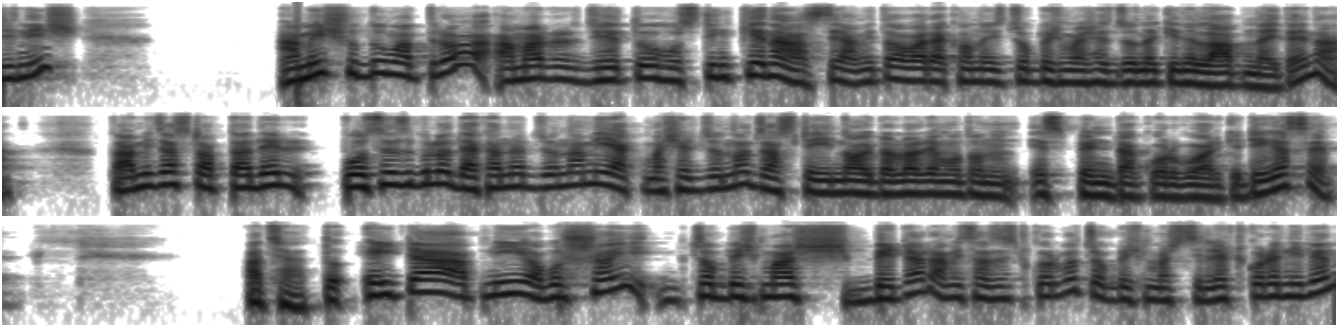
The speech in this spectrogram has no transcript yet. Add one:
জিনিস। আমি শুধুমাত্র আমার যেহেতু হোস্টিং কেনা আছে, আমি তো আবার এখন এই চব্বিশ মাসের জন্য কিনে লাভ নাই, তাই না? তো আমি জাস্ট আপনাদের প্রসেসগুলো দেখানোর জন্য আমি এক মাসের জন্য জাস্ট এই নয় ডলারের মতন স্পেন্ডটা করব আর কি, ঠিক আছে? আচ্ছা তো এইটা আপনি অবশ্যই চব্বিশ মাস বেটার আমি সাজেস্ট করব, চব্বিশ মাস সিলেক্ট করে নেবেন।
